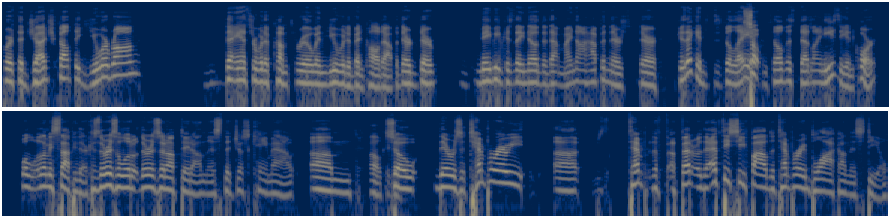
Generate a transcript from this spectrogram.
where if the judge felt that you were wrong, the answer would have come through and you would have been called out. But they're they're maybe because they know that that might not happen. There's there because they could delay So- it until this deadline easy in court. Well, let me stop you there because there is a little there is an update on this that just came out. Um, Oh, okay, so there was a temporary uh temp the federal the FTC filed a temporary block on this deal.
